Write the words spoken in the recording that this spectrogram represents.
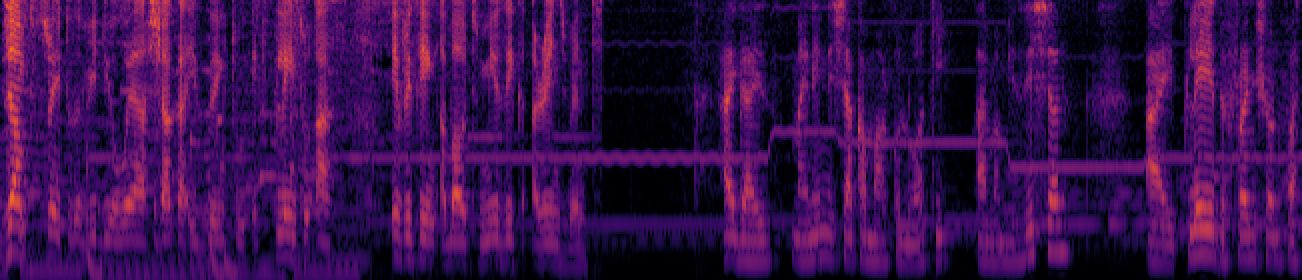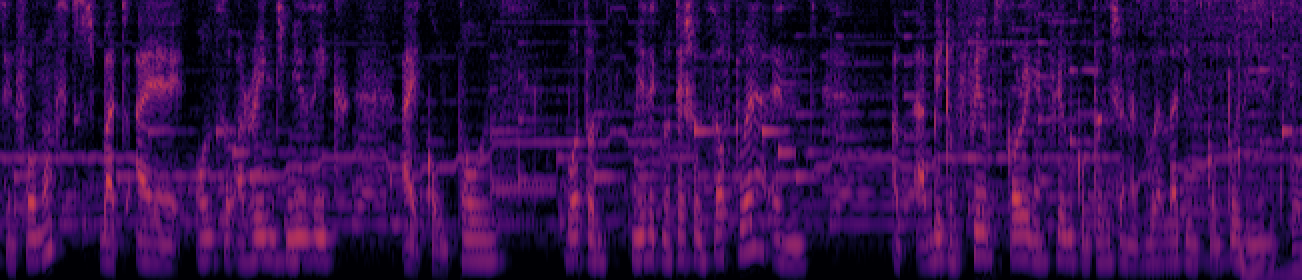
jump straight to the video where Shaka is going to explain to us everything about music arrangement. Hi guys, my name is Shaka Marko Luaki. I'm a musician. I play the French horn first and foremost, but I also arrange music. I compose both on music notation software and a, a, bit of film scoring and film composition as well. That is composing music for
